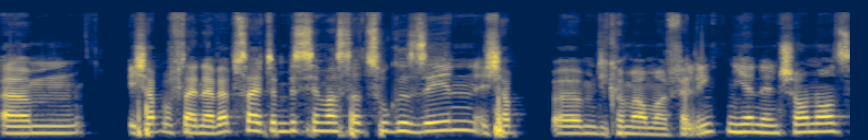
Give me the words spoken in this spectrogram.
Ähm, ich habe auf deiner Webseite ein bisschen was dazu gesehen. Ich habe ähm, die können wir auch mal verlinken hier in den Show Notes.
